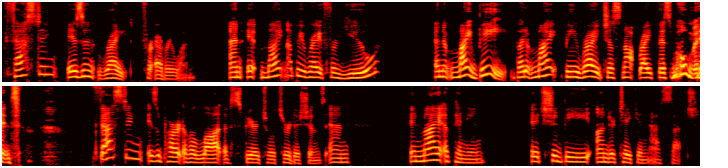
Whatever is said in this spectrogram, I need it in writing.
fasting isn't right for everyone. And it might not be right for you, and it might be, but it might be right, just not right this moment. Fasting is a part of a lot of spiritual traditions, and in my opinion, it should be undertaken as such.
